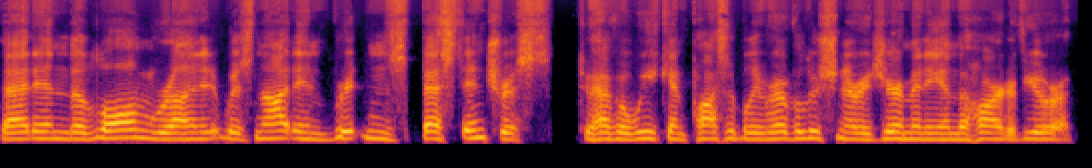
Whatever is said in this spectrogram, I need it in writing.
that in the long run it was not in Britain's best interests to have a weak and possibly revolutionary Germany in the heart of Europe.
